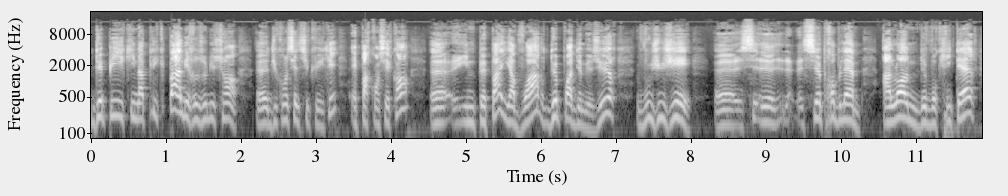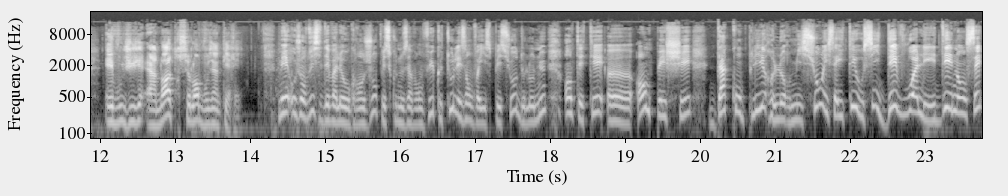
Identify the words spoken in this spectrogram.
deux pays qui n'appliquent pas les résolutions euh, du Conseil de sécurité, et par conséquent, euh, il ne peut pas y avoir deux poids, deux mesures. Vous jugez euh, ce, problème à l'aune de vos critères et vous jugez un autre selon vos intérêts. Mais aujourd'hui, c'est dévalé au grand jour, puisque nous avons vu que tous les envoyés spéciaux de l'ONU ont été empêchés d'accomplir leur mission, et ça a été aussi dévoilé et dénoncé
